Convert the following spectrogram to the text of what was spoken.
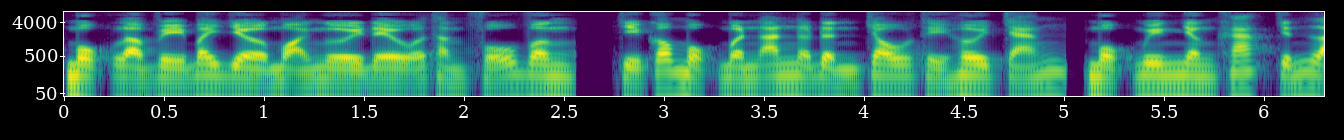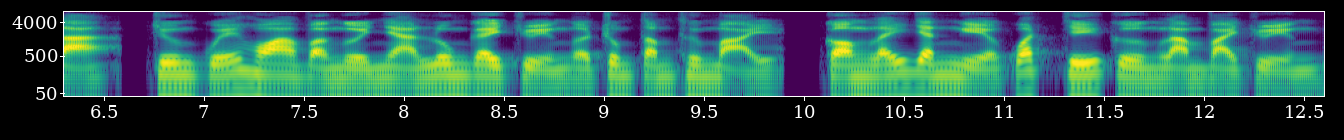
một là vì bây giờ mọi người đều ở thành phố Vân, chỉ có một mình anh ở Định Châu thì hơi chán, một nguyên nhân khác chính là, Trương Quế Hoa và người nhà luôn gây chuyện ở trung tâm thương mại, còn lấy danh nghĩa Quách Chí Cường làm vài chuyện.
